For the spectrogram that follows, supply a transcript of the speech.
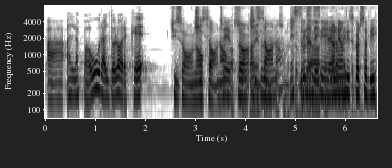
a, alla paura, al dolore che ci sono, ci sono, certo, ci sono, nessuna dei tre. Non è un discorso di,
